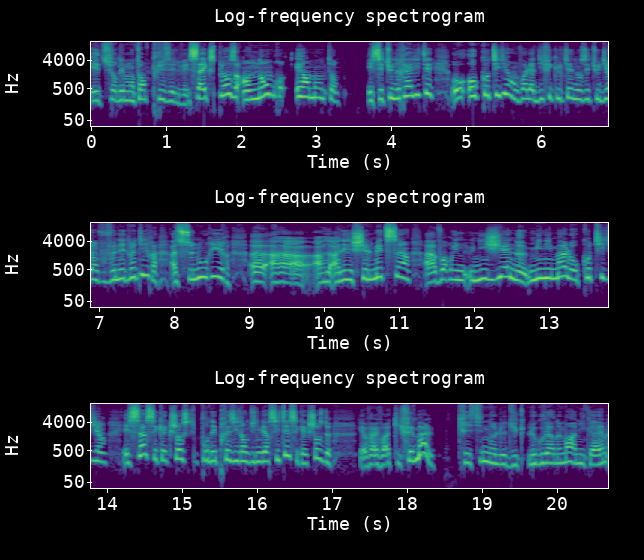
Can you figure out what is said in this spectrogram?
et sur des montants plus élevés. Ça explose en nombre et en montant. Et c'est une réalité. Au, quotidien, on voit la difficulté de nos étudiants, vous venez de le dire, à se nourrir, euh, à, aller chez le médecin, à avoir une, une hygiène minimale au quotidien. Et ça, c'est quelque chose, pour des présidents d'université, c'est quelque chose de, qui fait mal. Christine Nolleduc, le gouvernement a mis quand même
